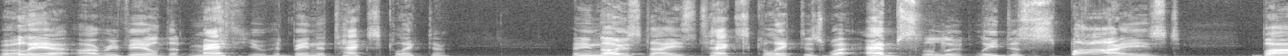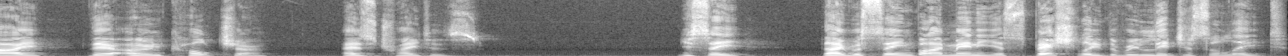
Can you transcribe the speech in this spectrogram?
Earlier, I revealed that Matthew had been a tax collector. And in those days, tax collectors were absolutely despised by their own culture as traitors. You see, they were seen by many, especially the religious elite,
